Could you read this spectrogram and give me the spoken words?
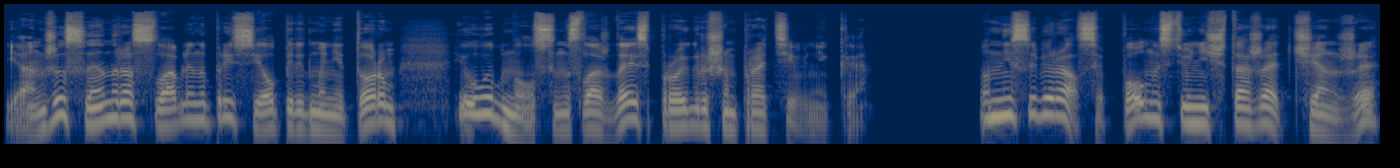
Ян Же Сен расслабленно присел перед монитором и улыбнулся, наслаждаясь проигрышем противника. Он не собирался полностью уничтожать Чен Же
